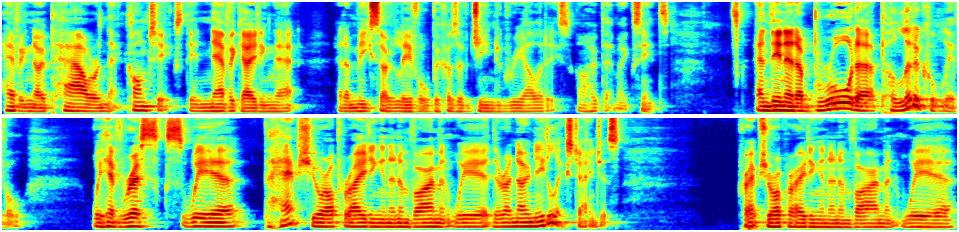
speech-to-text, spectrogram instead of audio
having no power in that context. They're navigating that at a meso level because of gendered realities. I hope that makes sense. And then at a broader political level, we have risks where perhaps you're operating in an environment where there are no needle exchanges. Perhaps you're operating in an environment where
